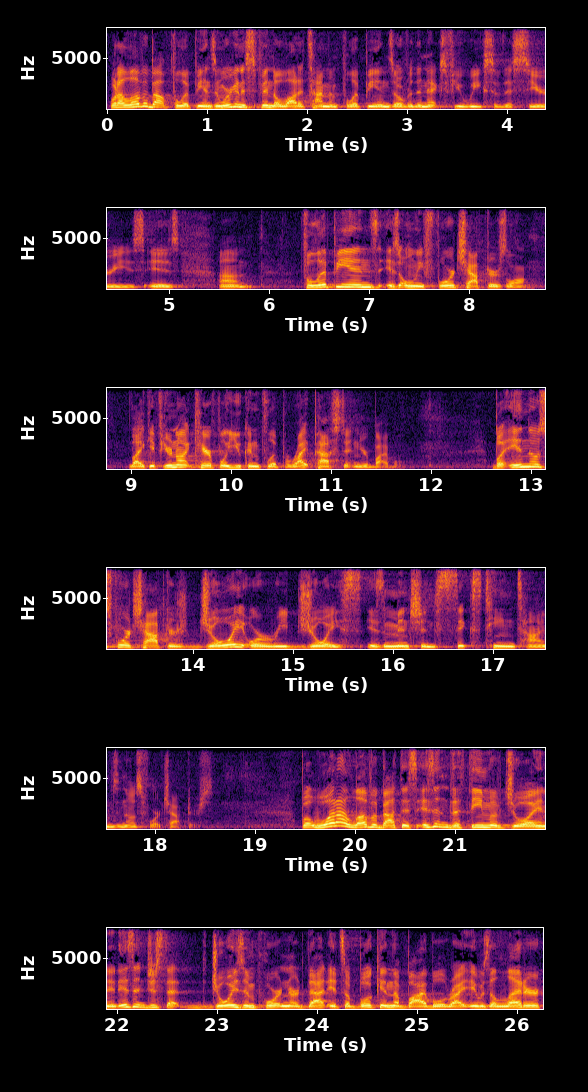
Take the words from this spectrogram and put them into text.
What I love about Philippians, and we're going to spend a lot of time in Philippians over the next few weeks of this series, is um, Philippians is only four chapters long. Like, if you're not careful, you can flip right past it in your Bible. But in those four chapters, joy or rejoice is mentioned 16 times in those four chapters. But what I love about this isn't the theme of joy, and it isn't just that joy is important or that it's a book in the Bible, right? It was a letter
